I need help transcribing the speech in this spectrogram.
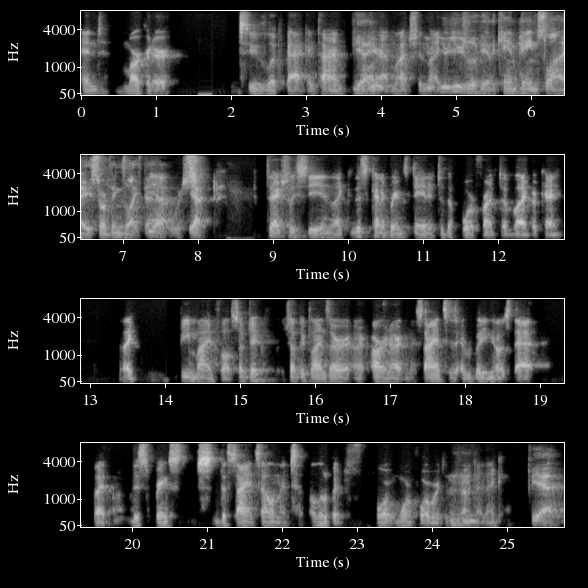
end marketer to look back in time yeah you're, that much and you're, like you're usually looking at the campaign slice or things like that yeah which yeah to actually see and like this kind of brings data to the forefront of like okay like be mindful. Subject subject lines are are, are an art and a science everybody knows that but this brings the science element a little bit for, more forward to the mm-hmm. front i think. Yeah.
